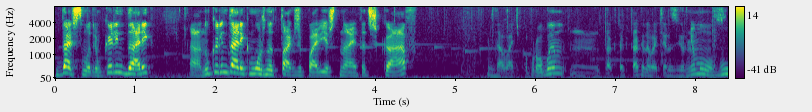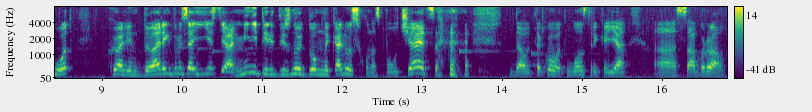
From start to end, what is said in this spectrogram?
дальше смотрим. Календарик. А, ну календарик можно также повешать на этот шкаф. Давайте попробуем. Так, так, так, давайте развернем его. Вот, календарик, друзья, есть. А мини-передвижной дом на колесах у нас получается. да, вот такого вот монстрика я а, собрал.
